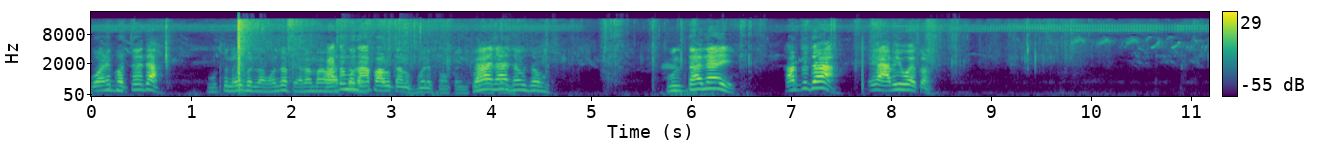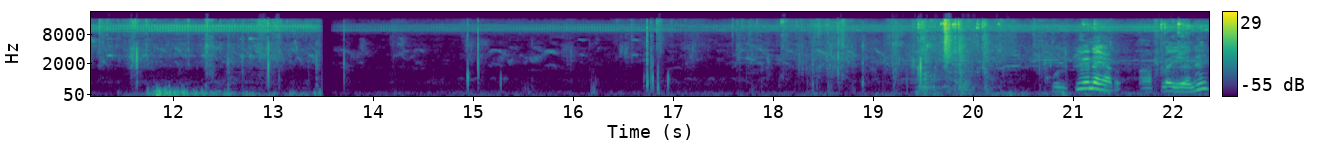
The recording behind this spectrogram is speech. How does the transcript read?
પાણી ભરતો જા. હું તો નહીં ભરલા વાંધો પહેલા માં તો કરો. હું ના પાડું તારું ભરે ફોન કરીને. ના ના જાઉં જાઉં. ભૂલતા નહીં. હાર તું જા. એ આવી હોય કણ. ભૂલતું ને યાર આટલા યાર નહીં.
